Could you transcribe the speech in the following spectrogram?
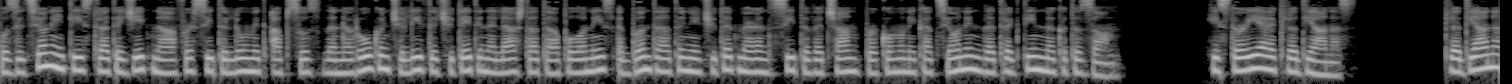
Pozicioni i tij strategjik në afërsi të lumit Apsus dhe në rrugën që lidhte qytetin e lashtë të Apollonisë e bënte atë një qytet me rëndësi të veçantë për komunikacionin dhe tregtinë në këtë zonë. Historia e Klodianës. Klodiana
